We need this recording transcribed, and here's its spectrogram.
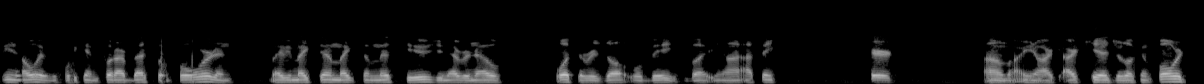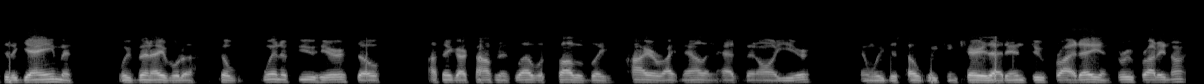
you know if we can put our best foot forward and maybe make them make some miscues, you never know what the result will be. But you know, I, think um, you know our, our kids are looking forward to the game, and we've been able to to win a few here. So I think our confidence level is probably higher right now than it has been all year, and we just hope we can carry that into Friday and through Friday night.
